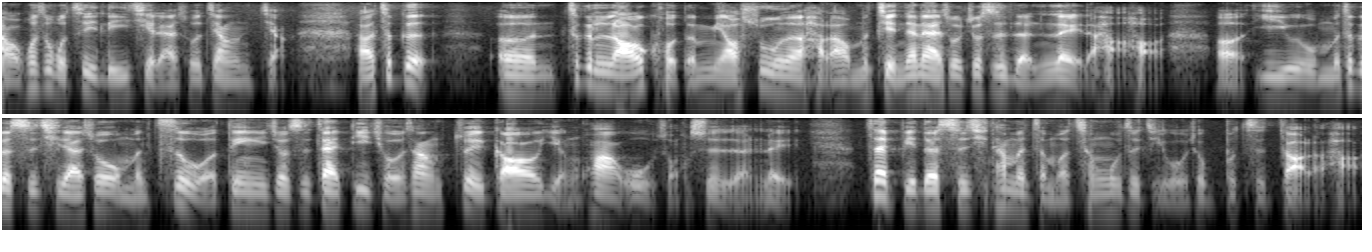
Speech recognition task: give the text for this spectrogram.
好，或者我自己理解来说这样讲。啊，这个，呃，这个老口的描述呢，好了，我们简单来说就是人类的，哈哈。呃，以我们这个时期来说，我们自我定义就是在地球上最高演化物种是人类。在别的时期，他们怎么称呼自己，我就不知道了。哈，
